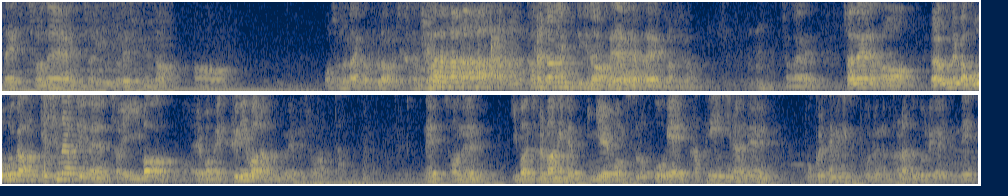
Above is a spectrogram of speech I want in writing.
네, 저는 저희 노래 중에서 어, 어 저는 Like a Flower를 가장 좋아해요. 갑자기 분위기 어, 나고. 왜냐면 네, 그럼요. 정말 저는 어, 여러분들과 모두가 함께 신날 수 있는 저희 이번 어, 앨범의 Dreamer라는 노래를 좋아합니다. 네, 저는 이번 절망의 미니 앨범 수록곡에 카페인이라는 보컬 3명이서 부르는 발라드 노래가 있는데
